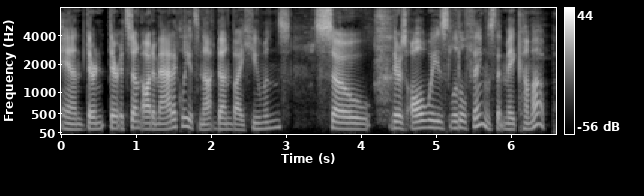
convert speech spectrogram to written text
and they're they're it's done automatically. It's not done by humans. So there's always little things that may come up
